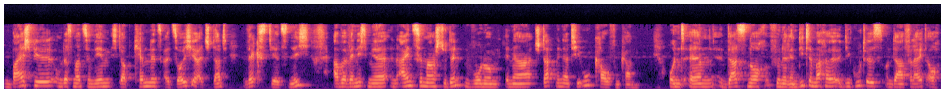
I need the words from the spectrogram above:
ein Beispiel, um das mal zu nehmen, ich glaube, Chemnitz als solche, als Stadt wächst jetzt nicht. Aber wenn ich mir ein Einzimmer-Studentenwohnung in einer Stadt mit einer TU kaufen kann, und ähm, das noch für eine Rendite mache, die gut ist und da vielleicht auch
